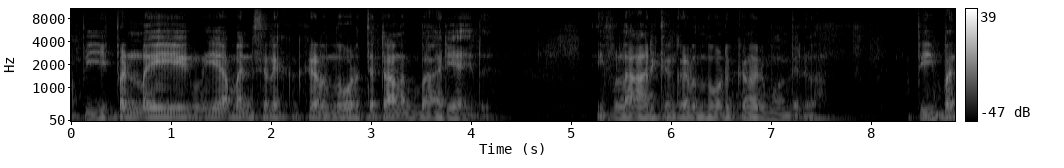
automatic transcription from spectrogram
അപ്പം ഈ പെണ്ണ് ഈ മനസ്സിന് കിടന്നു കൊടുത്തിട്ടാണ് ഭാര്യയായത്. ഇവളെ ആർക്കും കിടന്നു കൊടുക്കണ ഒരു മോന്തലുവാ അപ്പം ഇവൻ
